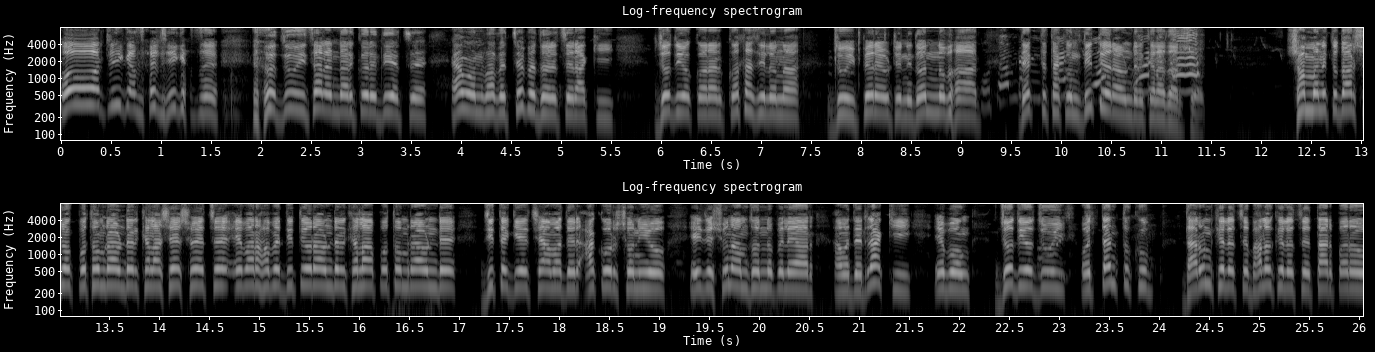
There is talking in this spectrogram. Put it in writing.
ও, ঠিক আছে ঠিক আছে। জুই স্যালেন্ডার করে দিয়েছে। এমন ভাবে চেপে ধরেছে রাখি। যদিও করার কথা ছিল না, জুই পেরে ওঠেনি, ধন্যবাদ। দেখতে থাকুন দ্বিতীয় রাউন্ডের খেলা দর্শক। সম্মানিত দর্শক, প্রথম রাউন্ডের খেলা শেষ হয়েছে। এবার হবে দ্বিতীয় রাউন্ডের খেলা। প্রথম রাউন্ডে জিতে গিয়েছে আমাদের আকর্ষণীয় এই যে সুনামধন্য প্লেয়ার আমাদের রাখি এবং যদিও জুই অত্যন্ত খুব দারুণ খেলেছে, ভালো খেলেছে, তারপরেও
